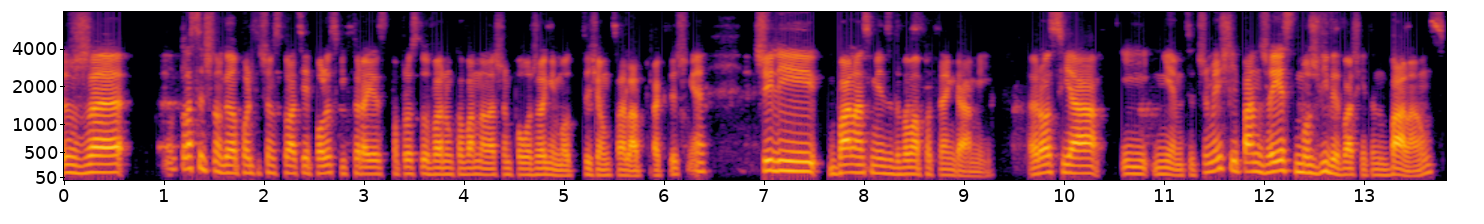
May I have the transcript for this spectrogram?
że klasyczną geopolityczną sytuację Polski, która jest po prostu uwarunkowana naszym położeniem od tysiąca lat praktycznie, czyli balans między dwoma potęgami, Rosja i Niemcy. Czy myśli Pan, że jest możliwy właśnie ten balans,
